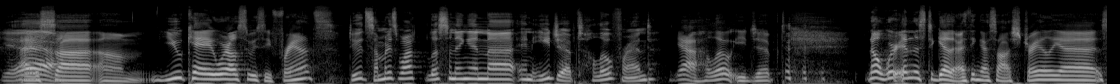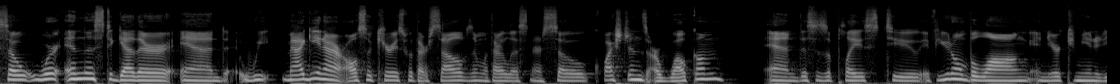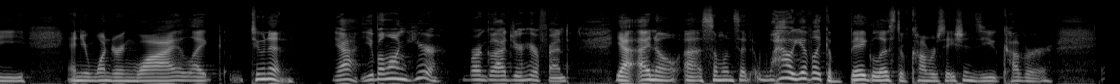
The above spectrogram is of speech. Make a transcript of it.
Yeah. I saw um, UK. Where else do we see? France. Dude, somebody's watch- listening in uh, in Egypt. Hello, friend. Yeah. Hello, Egypt. no, we're in this together. I think I saw Australia. So we're in this together, and we Maggie and I are also curious with ourselves and with our listeners. So questions are welcome. And this is a place to, if you don't belong in your community and you're wondering why, like, tune in. Yeah, you belong here. We're glad you're here, friend. Yeah, I know. Uh, someone said, "Wow, you have like a big list of conversations you cover,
